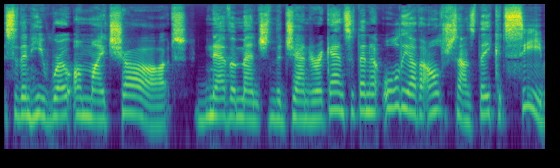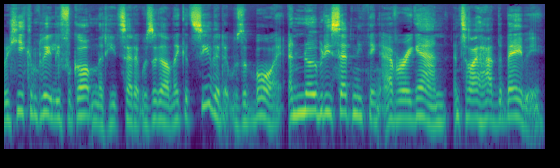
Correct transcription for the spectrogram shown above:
so then he wrote on my chart, never mention the gender again. So then at all the other ultrasounds, they could see, but he completely forgotten that he'd said it was a girl. They could see that it was a boy. And nobody said anything ever again until I had the baby.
